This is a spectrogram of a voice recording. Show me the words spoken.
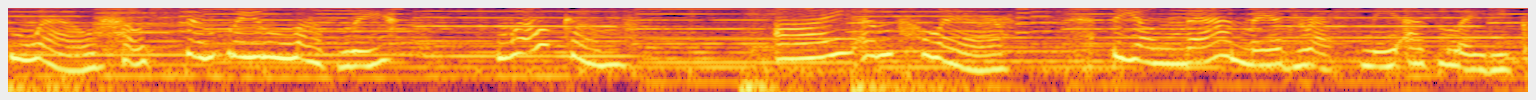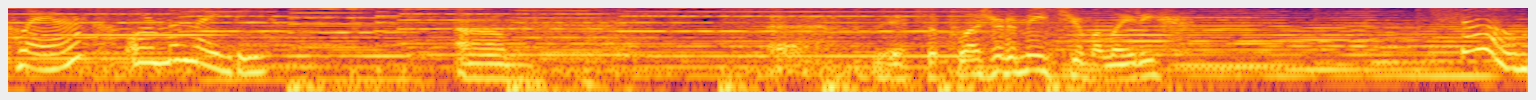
Well, how simply lovely. Welcome. I am Clair. The young man may address me as Lady Clair or Milady. Um, uh, it's a pleasure to meet you, milady. So,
